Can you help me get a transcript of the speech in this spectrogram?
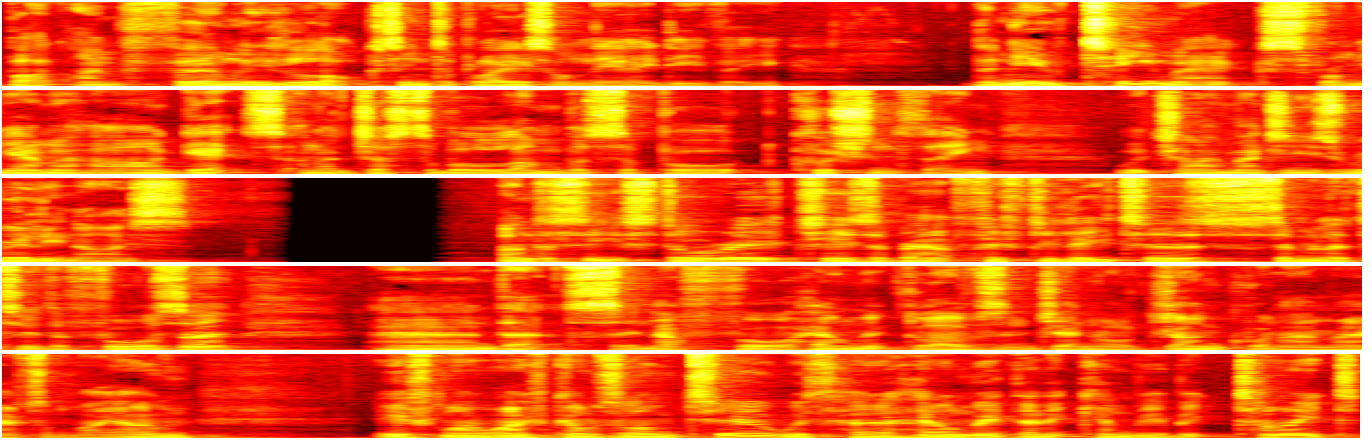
but I'm firmly locked into place on the ADV. The new T-Max from Yamaha gets an adjustable lumbar support cushion thing, which I imagine is really nice. Underseat storage is about 50 litres, similar to the Forza, and that's enough for helmet, gloves, and general junk when I'm out on my own. If my wife comes along too with her helmet, then it can be a bit tight,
